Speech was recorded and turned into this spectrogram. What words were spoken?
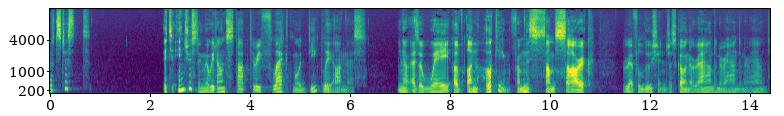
So it's just, it's interesting that we don't stop to reflect more deeply on this you know, as a way of unhooking from this samsaric revolution, just going around and around and around.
